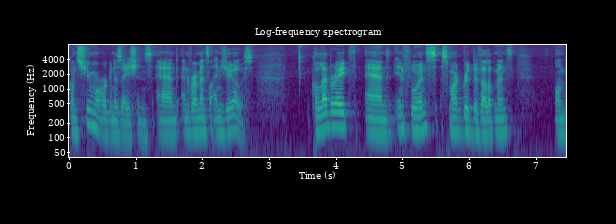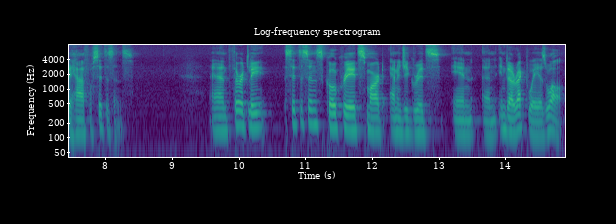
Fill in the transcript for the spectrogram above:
consumer organizations, and environmental NGOs, collaborate and influence smart grid development on behalf of citizens. And thirdly, citizens co-create smart energy grids in an indirect way as well.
